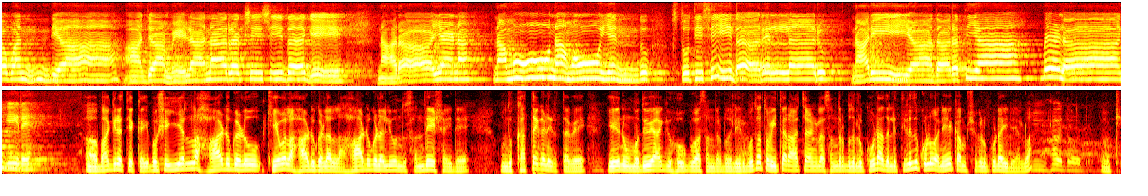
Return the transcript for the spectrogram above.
ವಂದ್ಯ ಆಜಮಿಳನ ರಕ್ಷಿಸಿದಗೆ, ನಾರಾಯಣ ನಮೋ ನಮೋ ಎಂದು ಸ್ತುತಿಸಿದರೆಲ್ಲರೂ ನಾರಿಯಾದ ರತಿಯ ಬೆಳಗಿರೆ. ಭಾಗೀರಥಿ ಅಕ್ಕ ಬಹುಶಃ ಈ ಎಲ್ಲ ಹಾಡುಗಳು ಕೇವಲ ಹಾಡುಗಳಲ್ಲ ಹಾಡುಗಳಲ್ಲಿ ಒಂದು ಸಂದೇಶ ಇದೆ ಒಂದು ಕಥೆಗಳಿರ್ತವೆ ಏನು ಮದುವೆಯಾಗಿ ಹೋಗುವ ಸಂದರ್ಭದಲ್ಲಿ ಇರ್ಬೋದು ಅಥವಾ ಇತರ ಆಚರಣೆಗಳ ಸಂದರ್ಭದಲ್ಲೂ ಕೂಡ ಅದರಲ್ಲಿ ತಿಳಿದುಕೊಳ್ಳುವ ಅನೇಕ ಅಂಶಗಳು ಕೂಡ ಇದೆ ಅಲ್ವಾ? ಹೌದು ಹೌದು ಓಕೆ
